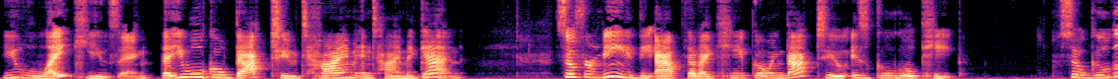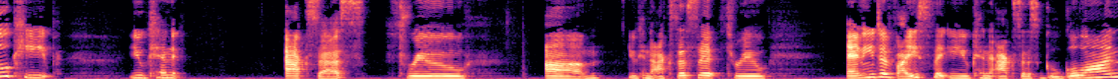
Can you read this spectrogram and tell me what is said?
you like using, that you will go back to time and time again. So for me, the app that I keep going back to is Google Keep. So Google Keep, you can access through, um, you can access it through any device that you can access Google on.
